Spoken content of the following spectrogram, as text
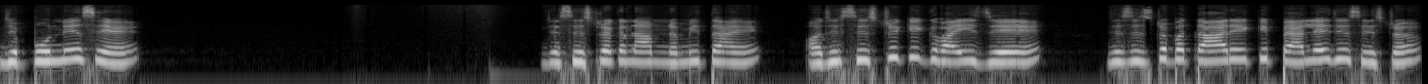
पुणे से है जिस सिस्टर का नाम नमिता है और जिस सिस्टर की गवाही जे है, जिस सिस्टर बता रहे कि पहले जो सिस्टर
